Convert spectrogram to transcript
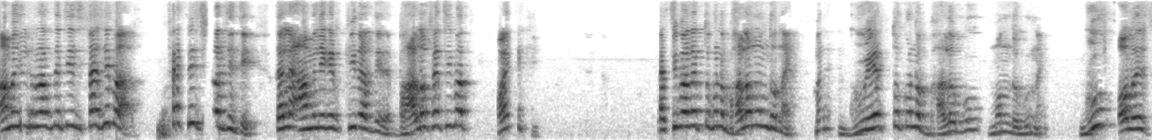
আওয়ামী লীগের রাজনীতি ফ্যাসিবাদ। ফ্যাসিস্ট রাজনীতি। তাহলে আওয়ামী লীগের কি রাজনীতি? ভালো ফ্যাসিবাদ হয় নাকি? ফ্যাসিবাদের তো কোনো ভালো মন্দ নাই। মানে গুয়ের তো কোনো ভালো গু, মন্দ গু নাই। গু অলওয়েজ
